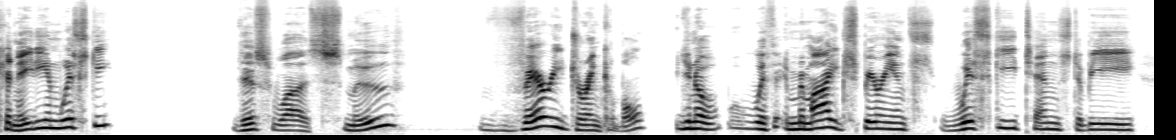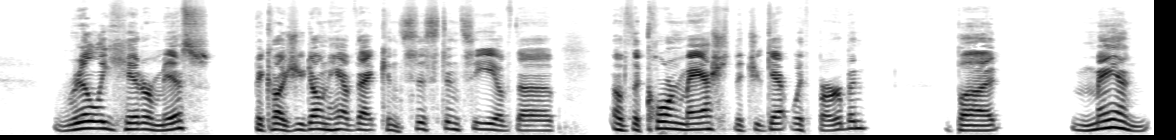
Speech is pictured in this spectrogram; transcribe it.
Canadian whiskey. This was smooth, very drinkable. You know, with my experience, whiskey tends to be really hit or miss because you don't have that consistency of the of the corn mash that you get with bourbon. But man,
